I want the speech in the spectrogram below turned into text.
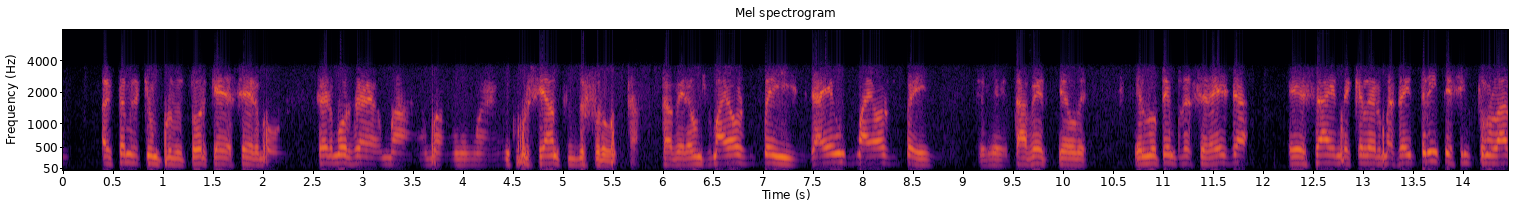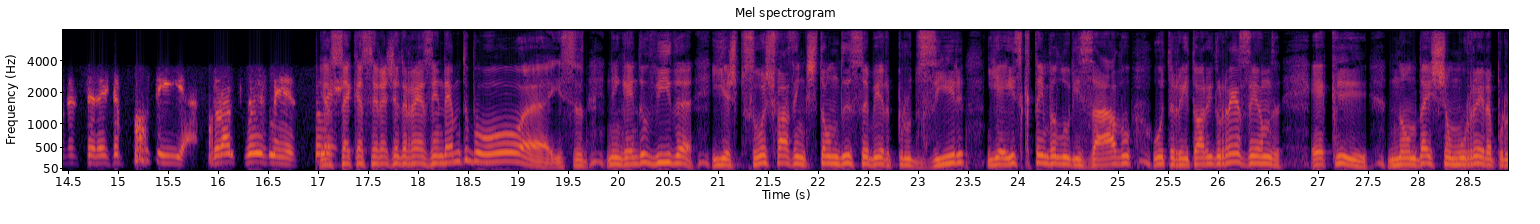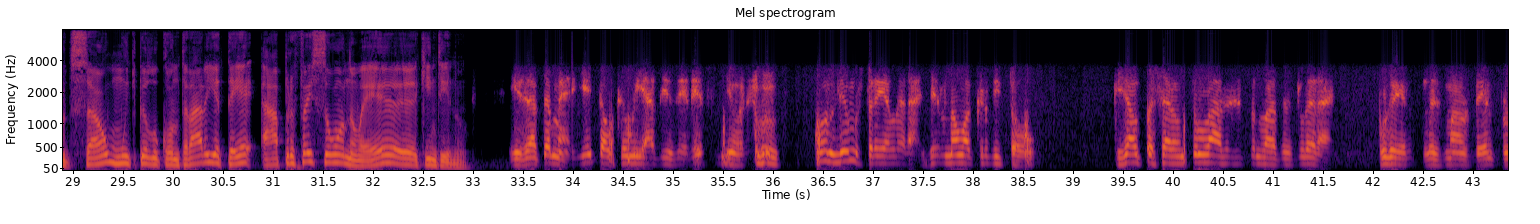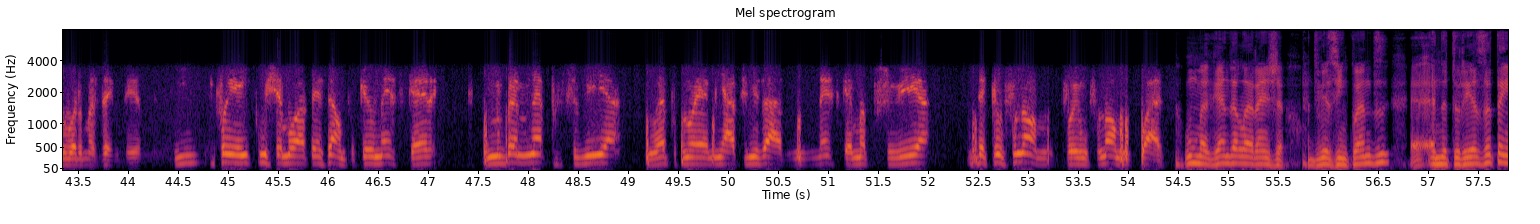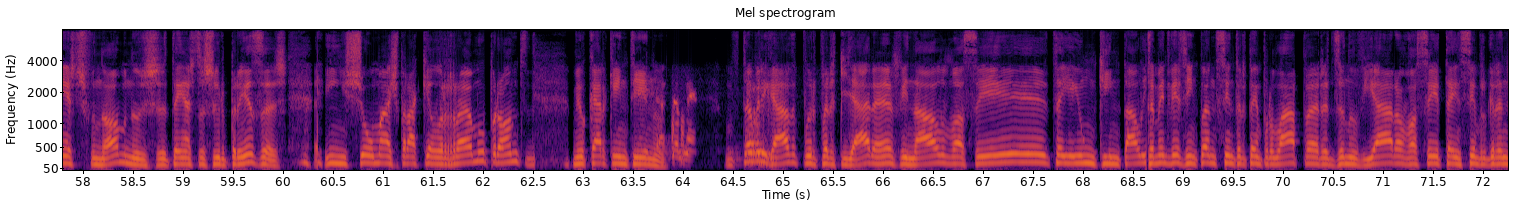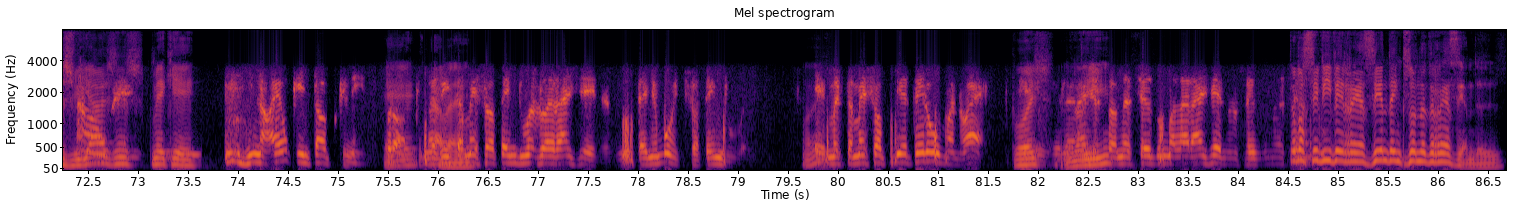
Temos aqui um produtor que é Sermos. Sermos é uma, uma- uma- um comerciante de fruta. Está a ver? É um dos maiores do país. Já é um dos maiores do país. Dizer, Está a ver que ele, ele no tempo da cereja eh, saem daquele armazém 35 toneladas de cereja por dia, durante dois meses. eu sei que a cereja de Rezende é muito boa, isso ninguém duvida. E as pessoas fazem questão de saber produzir e é isso que tem valorizado o território do Rezende. É que não deixam morrer a produção, muito pelo contrário, e até a aperfeiçoam, não é, Quintino? Exatamente. E então o que eu ia dizer, esse senhor, quando eu mostrei a laranja, ele não acreditou que já lhe passaram toneladas e toneladas de laranja por ele, pelas mãos dele, pelo armazém dele. E foi aí que me chamou a atenção, porque eu nem sequer me me percebia, não é porque não é a minha atividade, nem sequer me percebia daquele fenómeno. Foi um fenómeno quase. Uma ganda laranja. De vez em quando a natureza tem estes fenómenos, tem estas surpresas. Inchou mais para aquele ramo, pronto. Meu caro Quintino. Exatamente. Muito obrigado por partilhar. hein? Afinal, você tem aí um quintal e também de vez em quando se entretém por lá para desanuviar ou você tem sempre grandes viagens. Como é que Não, é um quintal pequenino. Pronto, É? mas Tá aí bem. também só tenho duas laranjeiras. Não tenho muito, só tenho duas. É, mas também só podia ter uma, não é? Pois, A laranja aí- só nasceu de uma laranjeira, não sei de. Então você vive em Rezende, em que zona de Rezende?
